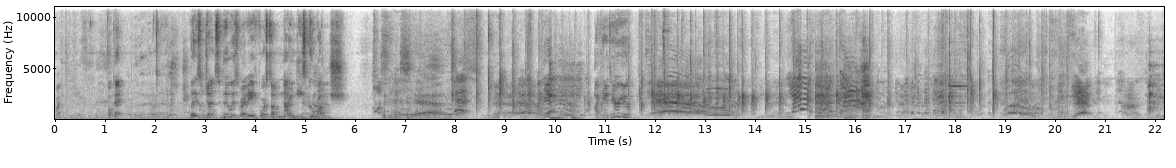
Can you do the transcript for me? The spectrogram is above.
What? Okay. Ladies and gents, who is ready for some 90s grunge? Awesomeness. Yeah. Yes. Yeah. I can't, I can't hear you. Oh,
